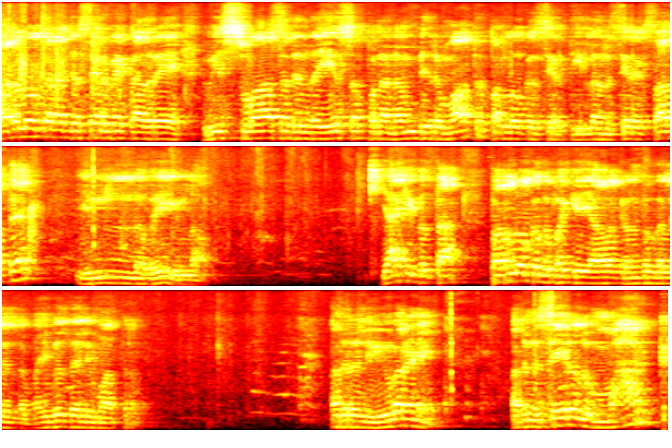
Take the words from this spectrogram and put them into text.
ಪರಲೋಕ ರಾಜ್ಯ ಸೇರ್ಬೇಕಾದ್ರೆ ವಿಶ್ವಾಸದಿಂದ ಯೇಸಪ್ಪನ ನಂಬಿದ್ರೆ ಮಾತ್ರ ಪರಲೋಕ ಸೇರ್ತಿ, ಇಲ್ಲಂದ್ರೆ ಸೇರಕ್ಕೆ ಸಾಧ್ಯ ಇಲ್ಲವೇ ಇಲ್ಲ. ಯಾಕೆ ಗೊತ್ತಾ? ಪರಲೋಕದ ಬಗ್ಗೆ ಯಾವ ಗ್ರಂಥದಲ್ಲಿಲ್ಲ ಬೈಬಲ್ದಲ್ಲಿ ಮಾತ್ರ. ಅದರಲ್ಲಿ ವಿವರಣೆ, ಅದನ್ನು ಸೇರಲು ಮಾರ್ಗ.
